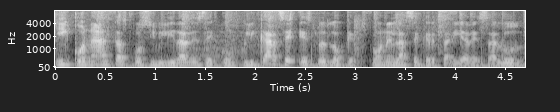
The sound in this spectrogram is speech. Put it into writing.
y con altas posibilidades de complicarse. Esto es lo que expone la Secretaría de Salud.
